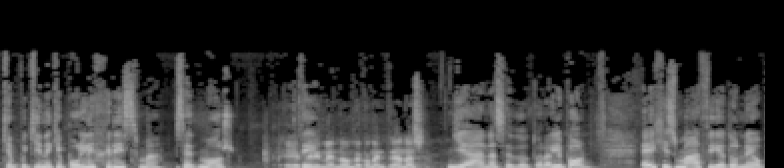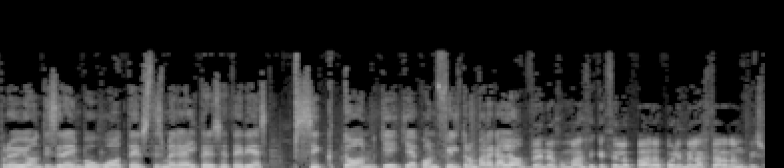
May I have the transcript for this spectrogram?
Και που εκεί είναι και πολύ χρήσιμα. Είσαι έτοιμος; Ε, Τι; περιμένω με κομμένη την ανάσα. Για να σε δω τώρα. Λοιπόν, έχεις μάθει για το νέο προϊόν της Rainbow Waters της μεγαλύτερης εταιρείας ψυκτών και οικιακών φίλτρων, παρακαλώ; Δεν έχω μάθει και θέλω πάρα πολύ με λαχτάρα να μου πεις.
